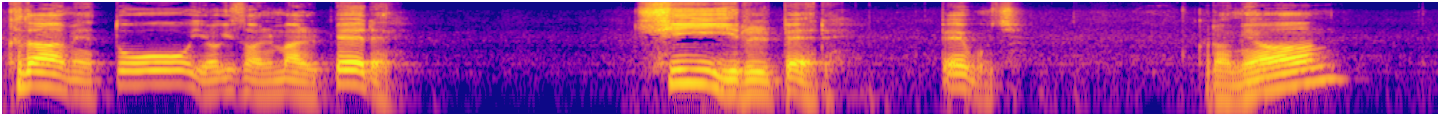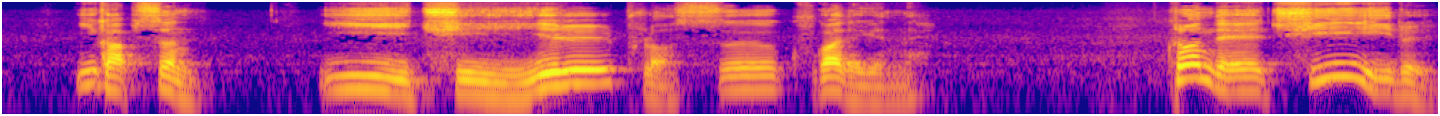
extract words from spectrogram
그 다음에 또 여기서 얼마를 빼래? G2를 빼래. 빼보자. 그러면 이 값은 2G1 플러스 9가 되겠네. 그런데 G1을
